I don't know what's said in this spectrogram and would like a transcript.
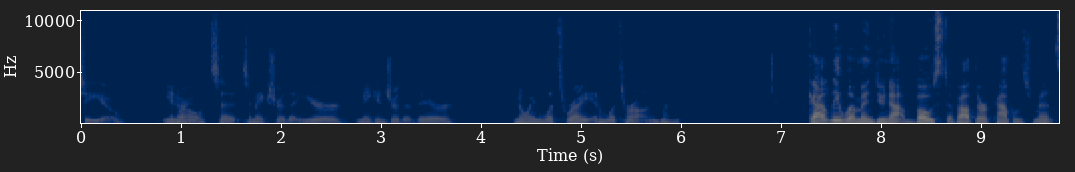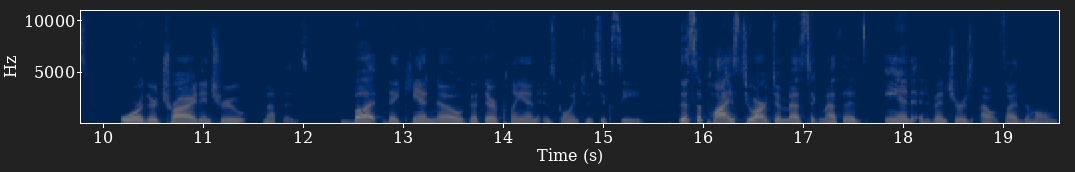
to you. You know, right. to to make sure that you're making sure that they're knowing what's right and what's wrong. Right. Godly women do not boast about their accomplishments or their tried and true methods but they can know that their plan is going to succeed. This applies to our domestic methods and adventures outside the home.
